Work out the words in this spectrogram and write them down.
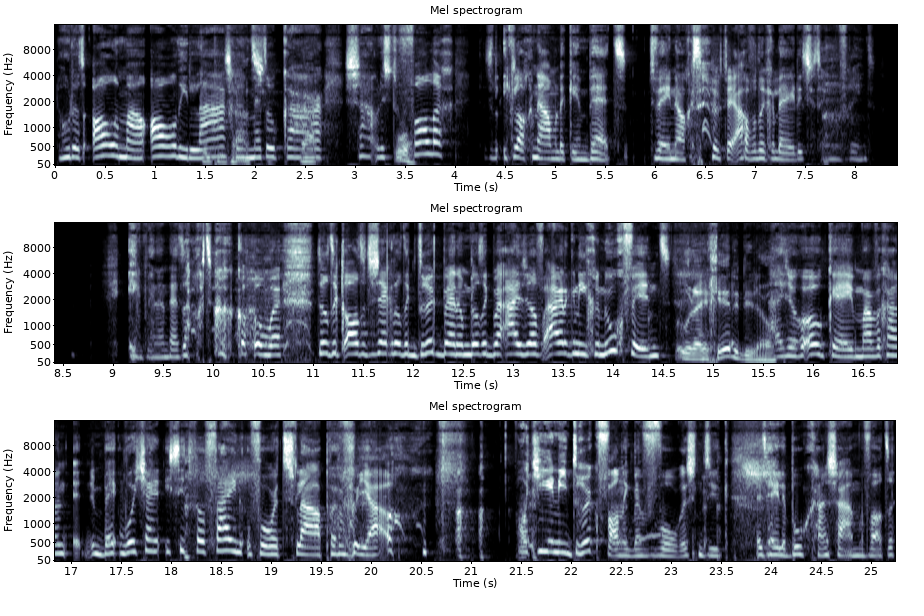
Hoe dat allemaal, al die lagen met elkaar samen. Dus toevallig, ik lag namelijk in bed twee nachten, twee avonden geleden. Ik zit tegen mijn vriend. Ik ben er net achter gekomen dat ik altijd zeg dat ik druk ben, omdat ik mijzelf eigenlijk niet genoeg vind. Hoe reageerde die dan? Hij zegt: Oké, maar we gaan. Word jij, is dit wel fijn voor het slapen voor jou? Word je hier niet druk van? Ik ben vervolgens natuurlijk het hele boek gaan samenvatten.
